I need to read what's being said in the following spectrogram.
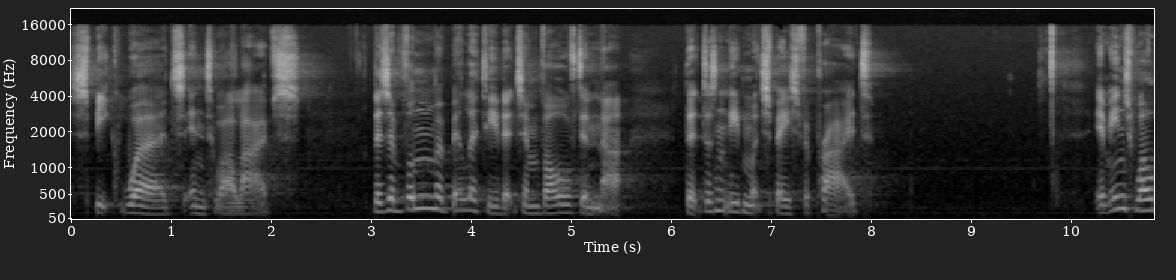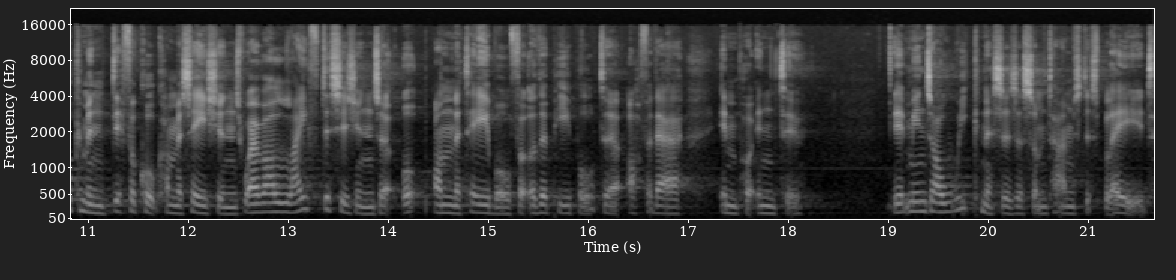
speak words into our lives. There's a vulnerability that's involved in that that doesn't leave much space for pride. It means welcoming difficult conversations where our life decisions are up on the table for other people to offer their input into. It means our weaknesses are sometimes displayed.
